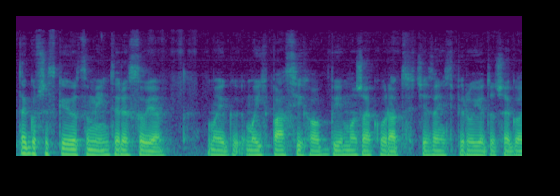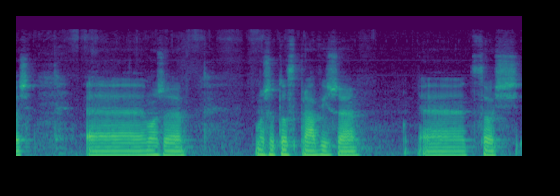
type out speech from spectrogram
tego wszystkiego, co mnie interesuje, moich, moich pasji, hobby, może akurat Cię zainspiruje do czegoś, może może to sprawi, że e, coś e,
